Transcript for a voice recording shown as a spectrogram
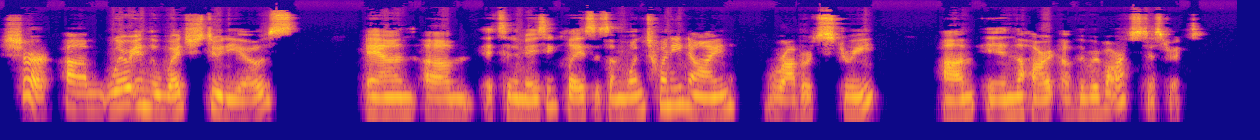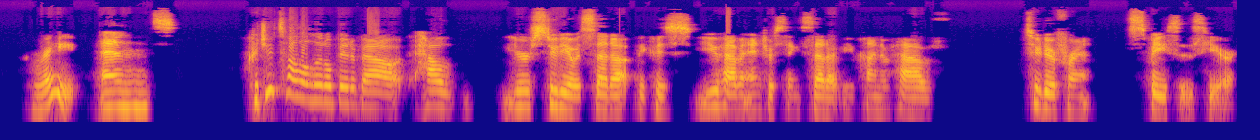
Sure. Um, we're in the Wedge Studios, and um, it's an amazing place. It's on 129 Robert Street um, in the heart of the River Arts District. Great. And could you tell a little bit about how your studio is set up? Because you have an interesting setup. You kind of have two different spaces here.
